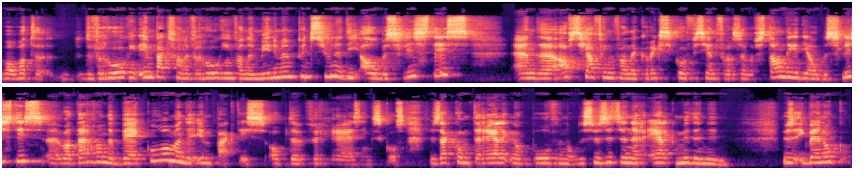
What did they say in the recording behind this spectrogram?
wat de, de verhoging, de impact van de verhoging van de minimumpensioenen, die al beslist is, en de afschaffing van de correctiecoëfficiënt voor zelfstandigen, die al beslist is, eh, wat daarvan de bijkomende impact is op de vergrijzingskost. Dus dat komt er eigenlijk nog bovenop. Dus we zitten er eigenlijk middenin. Dus ik ben ook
